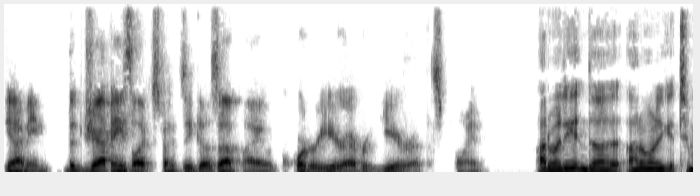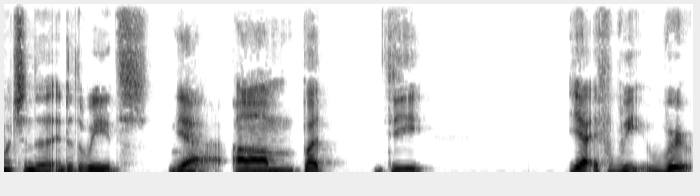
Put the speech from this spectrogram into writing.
Yeah, I mean, the Japanese life expectancy goes up by a quarter year every year at this point. I don't want to get into I don't want to get too much into into the weeds. Yeah. Um but the yeah, if we we're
